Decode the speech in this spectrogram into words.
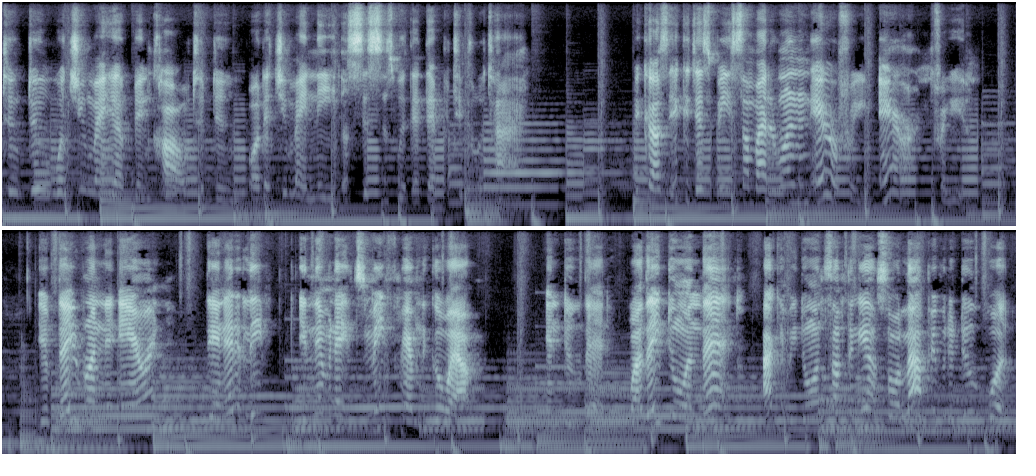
to do what you may have been called to do or that you may need assistance with at that particular time. Because it could just be somebody running an errand for you. Errand for you. If they run the errand, then it eliminates me from having to go out and do that. While they doing that, I can be doing something else. So allow people to do what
